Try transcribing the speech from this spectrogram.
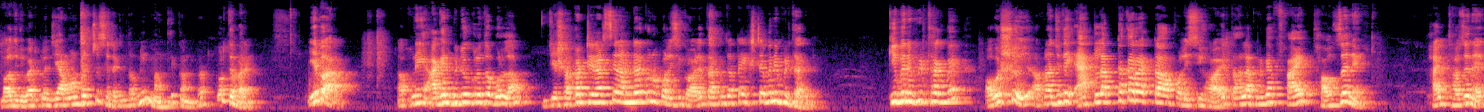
বারো দিয়ে ডিভাইড করে যে অ্যামাউন্ট হচ্ছে, সেটা কিন্তু আপনি মান্থলি কনভার্ট করতে পারেন। এবার, আপনি আগের ভিডিওগুলো তো বললাম, যে সরকার ট্রেডার্সের আন্ডার কোনো পলিসি করালে তার কিন্তু একটা এক্সট্রা বেনিফিট থাকবে। কি বেনিফিট থাকবে? অবশ্যই আপনার যদি এক লাখ টাকার একটা পলিসি হয়, তাহলে আপনাকে ফাইভ থাউজেন্ডের ফাইভ থাউজেন্ডের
